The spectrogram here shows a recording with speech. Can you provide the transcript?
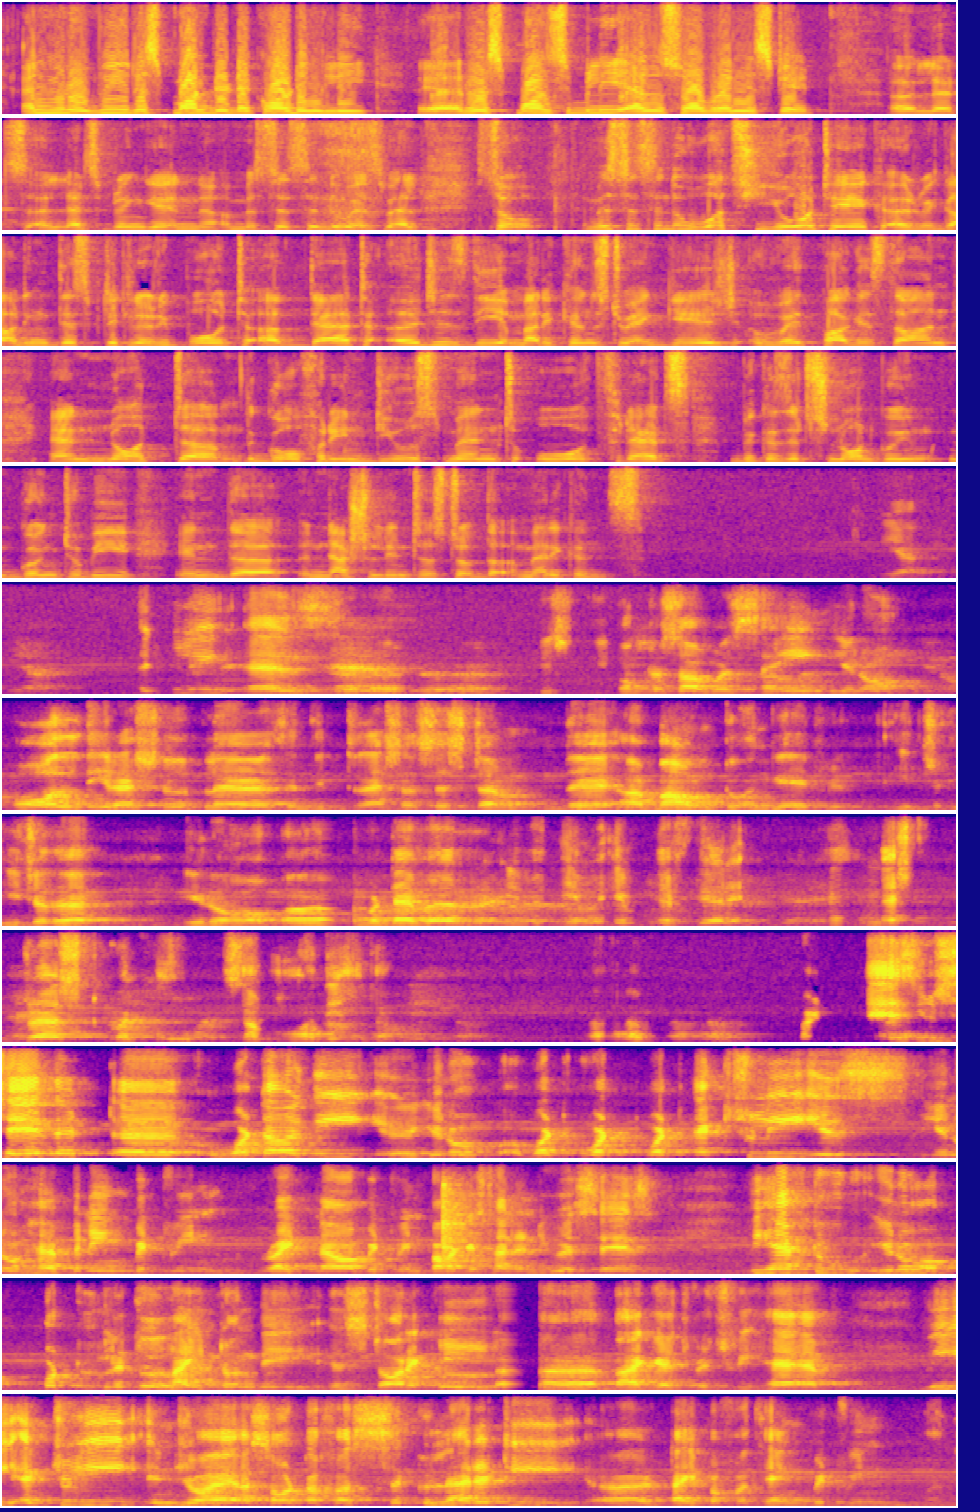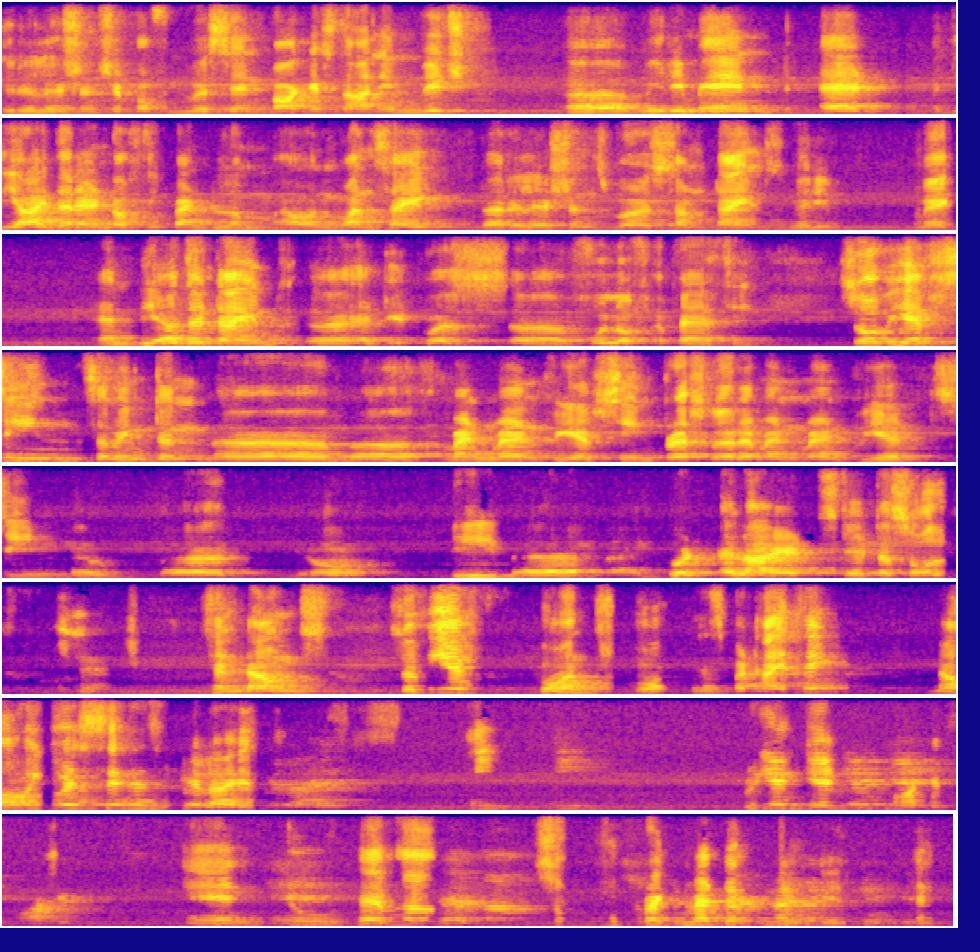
and you know we responded accordingly uh, responsibly as a sovereign state. Uh, let's uh, let's bring in uh, Mr. Sindhu as well. So, Mr. Sindhu, what's your take uh, regarding this particular report uh, that urges the Americans to engage with Pakistan and not um, go for inducement or threats because it's not going going to be in the national interest of the Americans? Actually, as Dr. Saab was saying, you know, all the rational players in the international system, they are bound to engage with each, each other. You know, uh, whatever, if, if, if their national interest somehow or the other. Uh, but as you say that, uh, what are the, uh, you know, what, what, what actually is, you know, happening between, right now, between Pakistan and USA is, we have to, you know, put a little light on the historical uh, baggage which we have we actually enjoy a sort of a secularity uh, type of a thing between the relationship of USA and Pakistan, in which uh, we remained at the either end of the pendulum. On one side, the relations were sometimes very and the other time uh, it was uh, full of apathy. So we have seen Symington uh, uh, amendment, we have seen Pressler amendment, we had seen, you know, the good allied status also and downs. So we have gone through all this. But I think now USA has realized re-engage market and to have a sort of pragmatic engagement. And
